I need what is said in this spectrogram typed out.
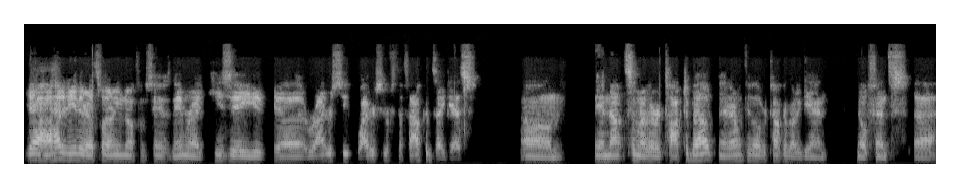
Yeah, I hadn't either. That's why I don't even know if I'm saying his name right. He's a uh, wide receiver, wide receiver for the Falcons, I guess, um, and not someone I've ever talked about, and I don't think I'll ever talk about again. No offense, uh,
